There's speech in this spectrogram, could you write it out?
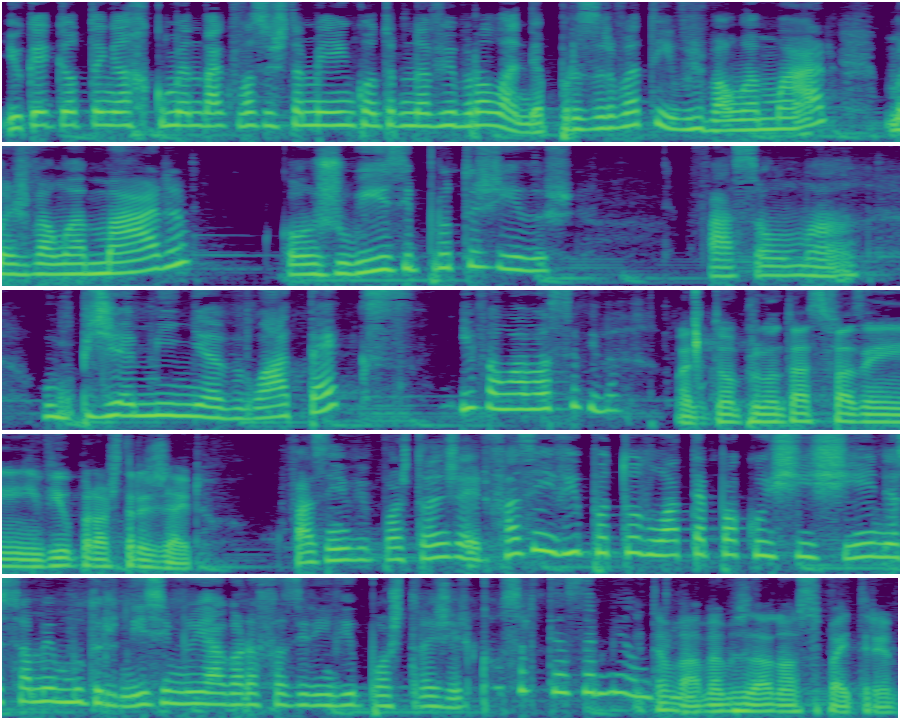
E o que é que eu tenho a recomendar que vocês também encontrem na Vibrolândia? Preservativos. Vão amar, mas vão amar com juízo e protegidos. Façam uma, um pijaminha de látex e vão à vossa vida. Olha, estão a perguntar se fazem envio para o estrangeiro. Fazem envio para o estrangeiro. Fazem envio para todo lado, até para o Coixinchina, é só meio moderníssimo, não ia agora fazer envio para o estrangeiro. Com certeza mesmo. Então vá, vamos ao nosso Patreon.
